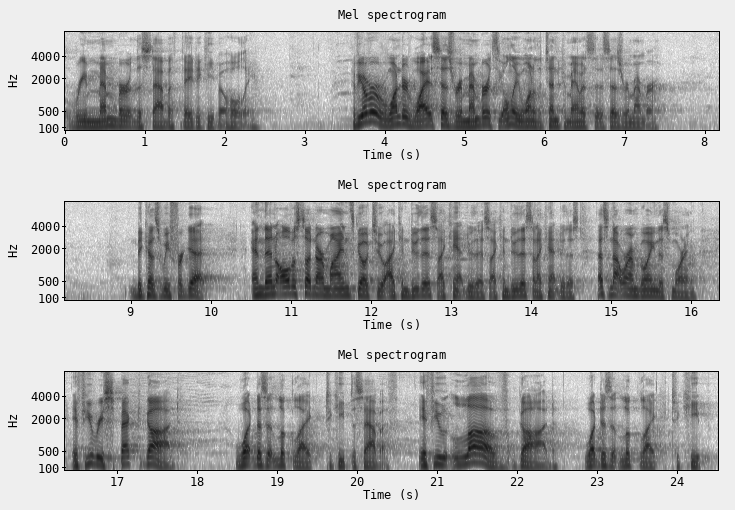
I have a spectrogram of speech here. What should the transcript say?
remember the Sabbath day to keep it holy? Have you ever wondered why it says remember? It's the only one of the Ten Commandments that says remember. Because we forget. And then all of a sudden our minds go to, I can do this, I can't do this, I can do this, and I can't do this. That's not where I'm going this morning. If you respect God, what does it look like to keep the Sabbath? If you love God, what does it look like to keep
